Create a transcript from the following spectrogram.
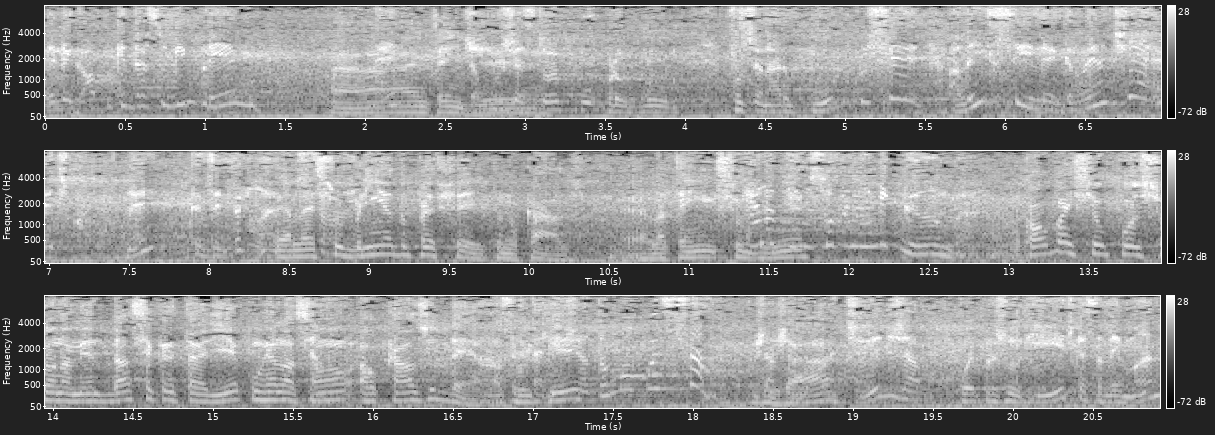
É legal porque dá subemprego. Ah, entendi. Então, pro gestor, pro, pro, funcionário público, é, além de ser ilegal, é antiético, né? Quer dizer, pera lá, Ela é sobrinha do prefeito, no caso. Ela tem Ela tem sobrinha. o sobrenome Gamba. Qual vai ser o posicionamento da secretaria com relação ao caso dela? A secretaria Porque já tomou posição. Já, Já? foi partido, já foi pro jurídico essa demanda.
